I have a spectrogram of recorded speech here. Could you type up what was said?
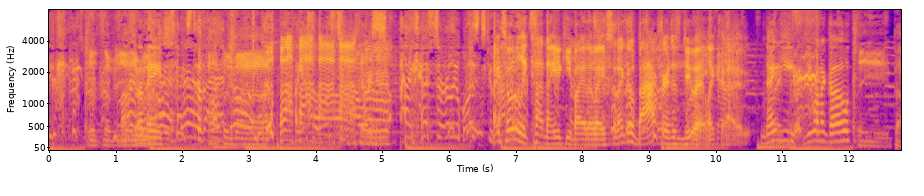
I mean, I guess it really was two I totally cut Naiki by the way. Should I go back or just do it? Like, uh, Naiki, do you want to go? Hey, pal.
